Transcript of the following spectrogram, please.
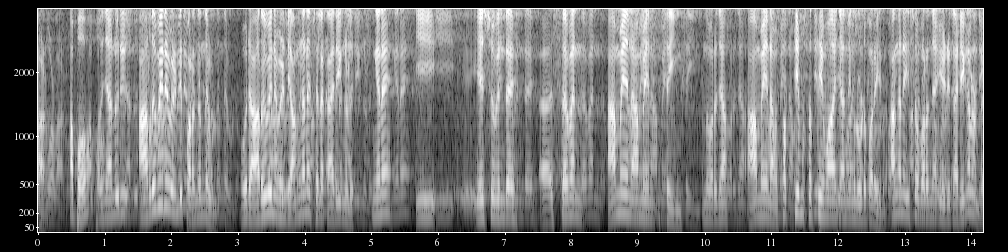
ആണ്. അപ്പോ ഞാനൊരു അറിവിന് വേണ്ടി പറഞ്ഞതേ ഉള്ളൂ. ഒരു അറിവിന് വേണ്ടി അങ്ങനെ ചില കാര്യങ്ങൾ ഇങ്ങനെ ഈ യേശുവിന്റെ സെവൻ ആമേൻ ആമേൻ സെയിങ്സ് എന്ന് പറഞ്ഞ ആമേൻ സത്യം സത്യമായി ഞാൻ നിങ്ങളോട് പറയുന്നു. അങ്ങനെ ഈശോ പറഞ്ഞ ഏഴ് കാര്യങ്ങളുണ്ട്.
